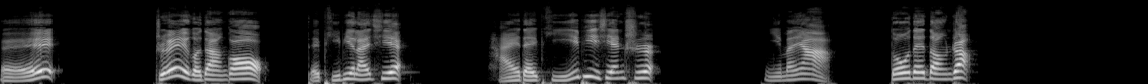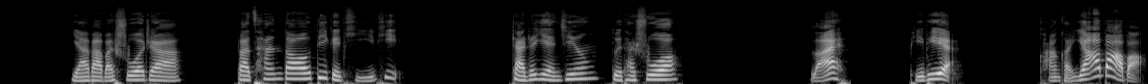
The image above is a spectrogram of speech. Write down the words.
哎，这个蛋糕得皮皮来切，还得皮皮先吃。你们呀，都得等着。”鸭爸爸说着，把餐刀递给皮皮，眨着眼睛对他说：“来，皮皮，看看鸭爸爸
